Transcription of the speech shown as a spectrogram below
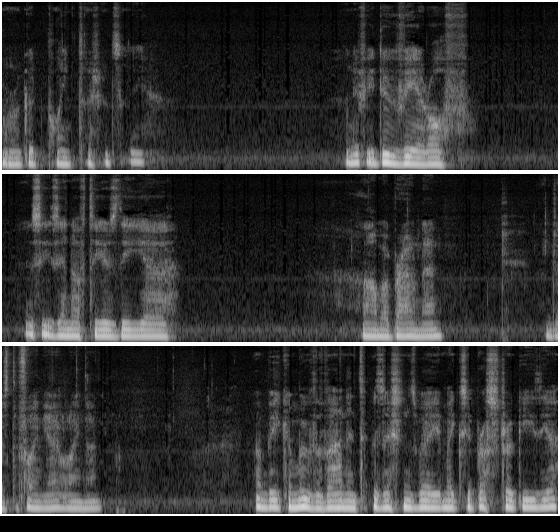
Or a good point I should say. And if you do veer off it's easy enough to use the uh, armour brown then and just define the outline then. Remember you can move the van into positions where it makes your brush stroke easier.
